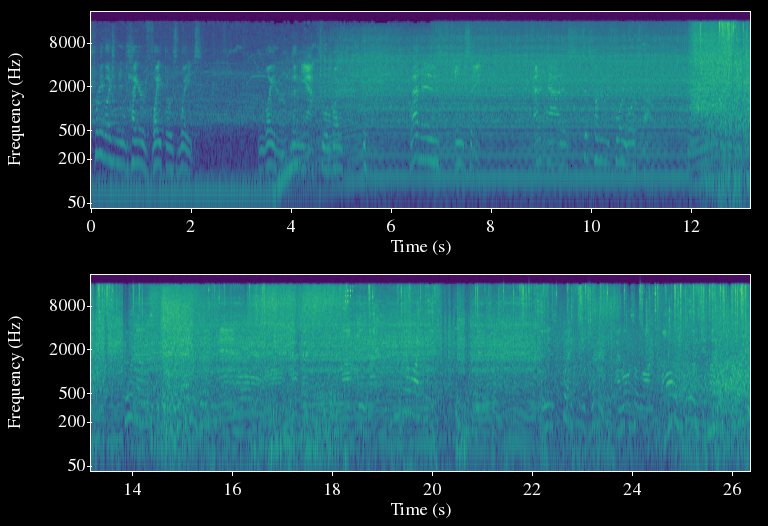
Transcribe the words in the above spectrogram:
pretty much an entire Viper's weight lighter than the actual Viper. that is insane. And it has 640 horsepower. Who knows if it's any good at all? No idea. It is quick, it's very quick. I've also lost all fluid in my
